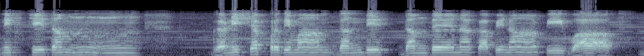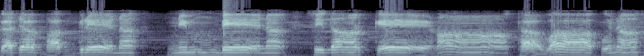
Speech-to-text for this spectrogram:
निश्चितम्। गणिष्यप्रतिमां दन्ति दन्तेन कपिनापि वा गजभग्रेण निम्बेन सिदार्केणाथवा पुनः।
